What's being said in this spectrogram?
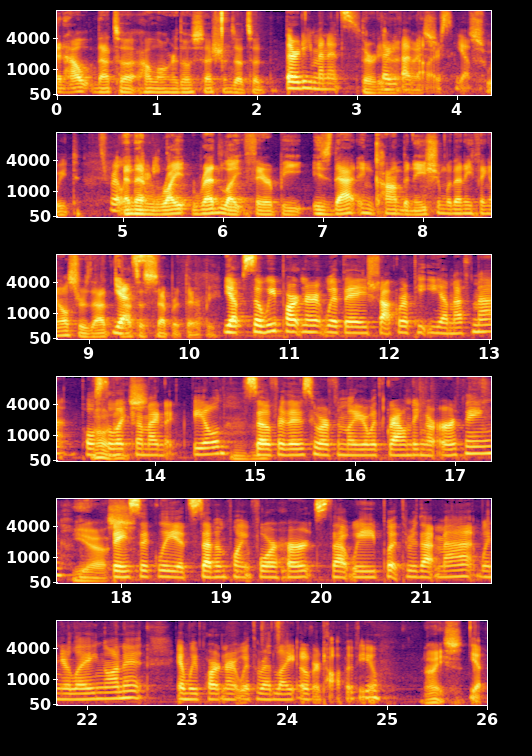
And how that's a how long are those sessions? That's a 30 minutes, thirty minute, $35. nice. Yep. Sweet. It's really and then 30. right red light therapy is that in combination with anything else, or is that Yes. that's a separate therapy? Yep. So we partner it with a chakra PEMF mat, pulsed Oh, nice. electromagnetic field. Mm-hmm. So for those who are familiar with grounding or earthing, Yes. basically it's 7.4 hertz that we put through that mat when you're laying on it, and we partner it with red light over top of you. Nice. Yep.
